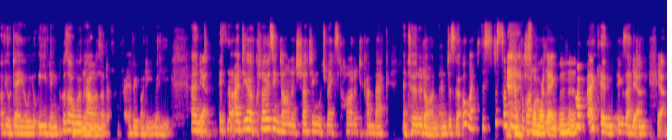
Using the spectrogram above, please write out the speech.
of your day or your evening because our work mm-hmm. hours are different for everybody really. And yeah. it's that idea of closing down and shutting, which makes it harder to come back and turn it on and just go, oh, this is just something I forgot. just one more thing. Mm-hmm. Pop back in. Exactly. Yeah. Yeah.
